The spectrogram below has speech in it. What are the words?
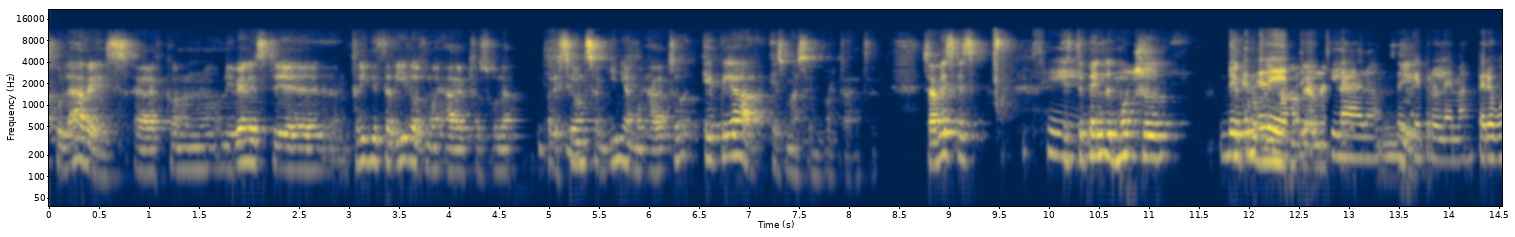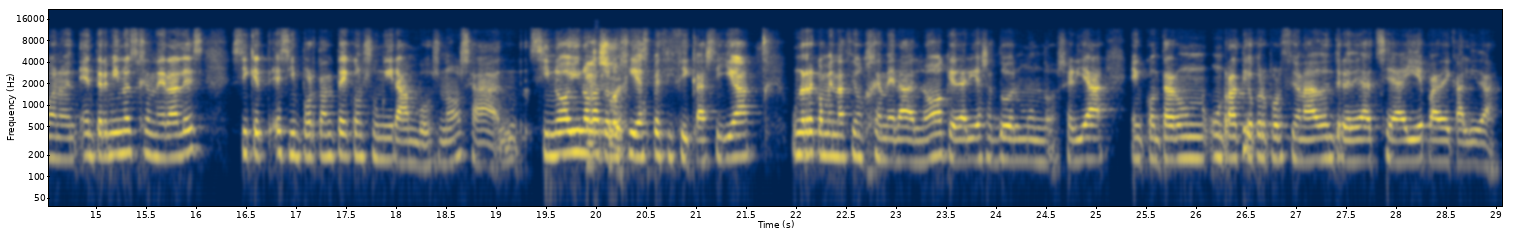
cardiovasculares eh, con niveles de triglicéridos muy altos o la presión sanguínea muy alta, EPA es más importante. ¿Sabes? Es, depende mucho Depende de, claro, de qué problema. Pero bueno, en, términos generales sí que es importante consumir ambos, ¿no? O sea, si no hay una patología específica, si ya una recomendación general, ¿no? Que darías a todo el mundo, sería encontrar un, ratio proporcionado entre DHA y EPA de calidad,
